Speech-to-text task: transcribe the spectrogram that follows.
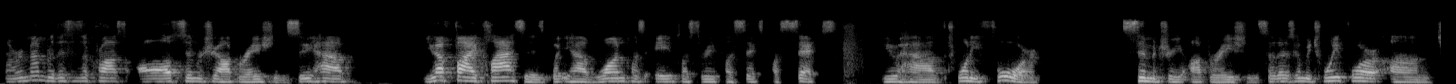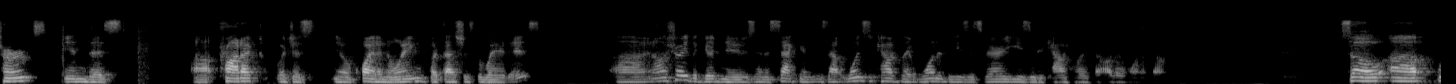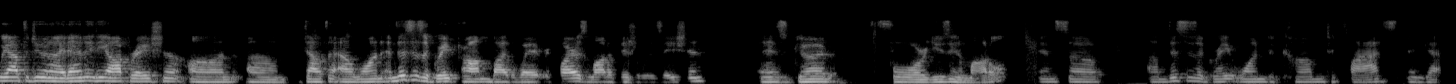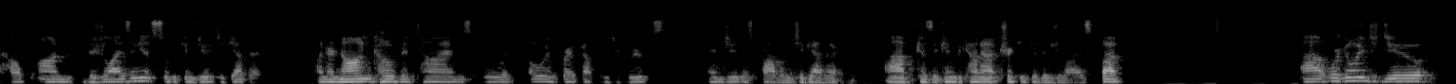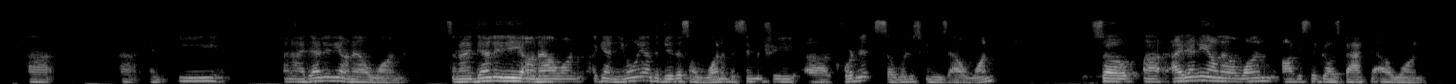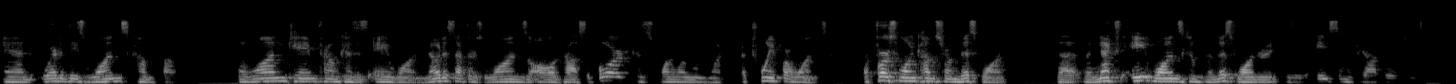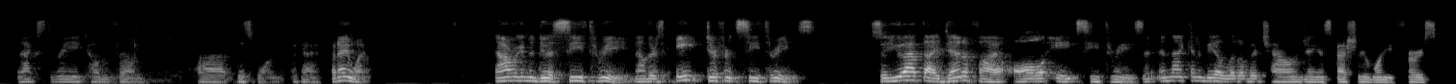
Now remember, this is across all symmetry operations. So you have you have five classes, but you have one plus eight plus three plus six plus six. You have 24 symmetry operations. So there's gonna be 24 um, terms in this uh, product, which is you know quite annoying, but that's just the way it is. Uh, and I'll show you the good news in a second, is that once you calculate one of these, it's very easy to calculate the other one of them. So uh, we have to do an identity operation on um, delta L1. And this is a great problem, by the way. It requires a lot of visualization and it's good for using a model. And so um, this is a great one to come to class and get help on visualizing it so we can do it together. Under non-COVID times, we would always break up into groups and do this problem together uh, because it can be kind of tricky to visualize. But uh, we're going to do uh, uh an E, an identity on L1. So an identity on L1, again, you only have to do this on one of the symmetry uh, coordinates, so we're just gonna use L1. So uh, identity on L1 obviously goes back to L1. And where did these ones come from? The one came from because it's A1. Notice that there's ones all across the board because it's one, one, one, one. But 24 ones. The first one comes from this one. The, the next eight ones come from this one, right? Because there's eight symmetry operations. The next three come from uh, this one, okay? But anyway, now we're gonna do a C3. Now there's eight different C3s. So you have to identify all eight C3s. And, and that can be a little bit challenging, especially when you first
